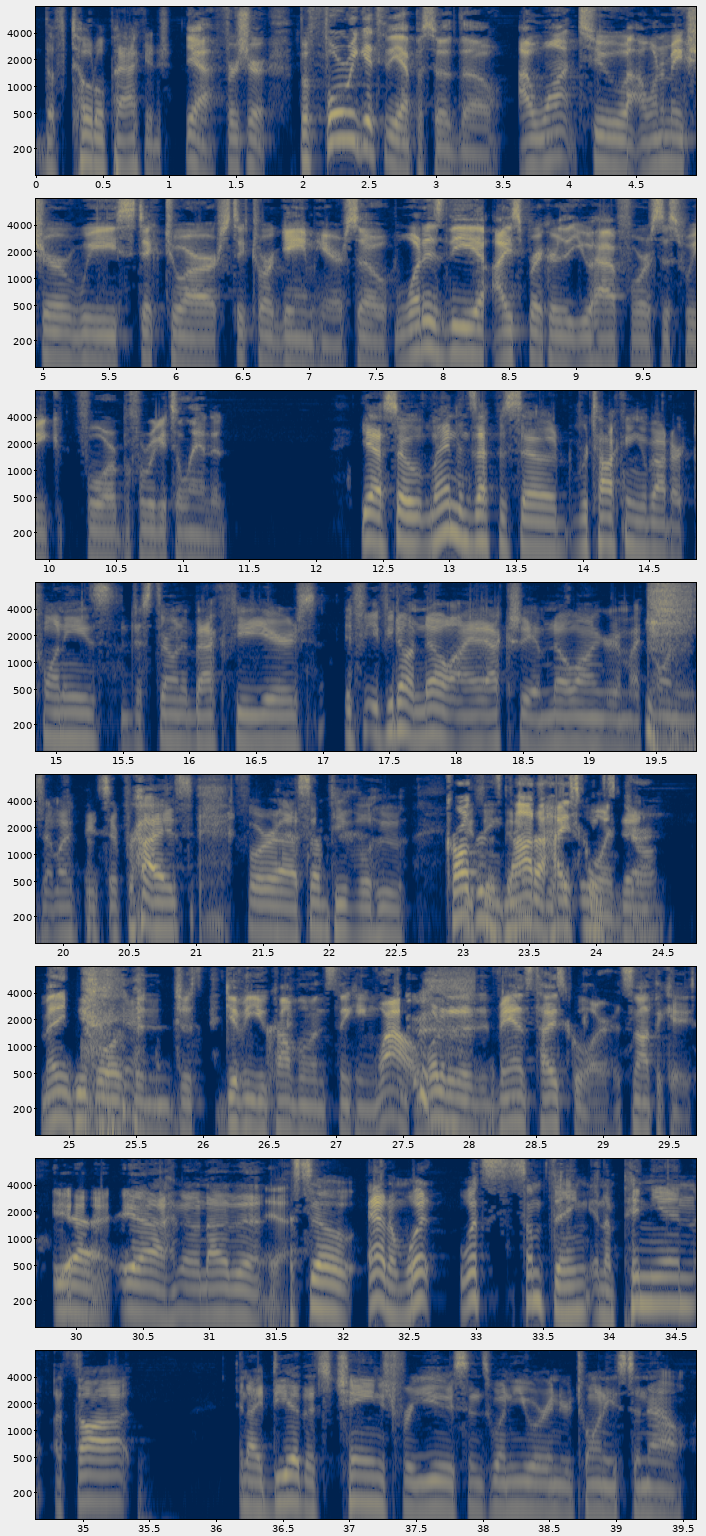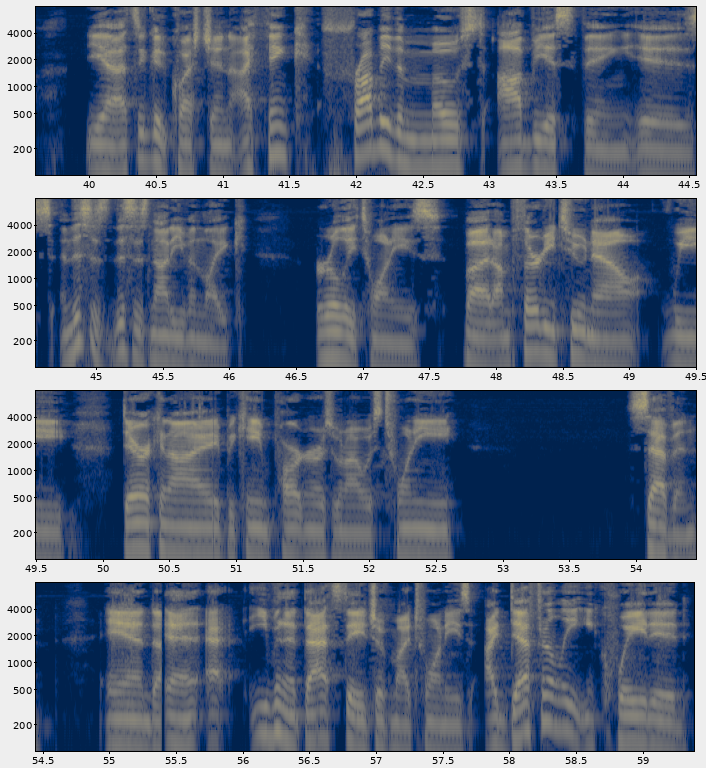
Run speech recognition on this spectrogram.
the total package. Yeah, for sure. Before we get to the episode though, I want to I want to make sure we stick to our stick to our game here. So, what is the icebreaker that you have for us this week for before we get to Landon? Yeah, so Landon's episode, we're talking about our 20s, just throwing it back a few years. If if you don't know, I actually am no longer in my 20s. that might be a surprise for uh, some people who Carlton's not a high 15 school intern. Many people have been just giving you compliments thinking, "Wow, what an advanced high schooler." It's not the case. Yeah, yeah, no, not a bit. Yeah. So, Adam, what what's something, an opinion, a thought, an idea that's changed for you since when you were in your 20s to now? Yeah, that's a good question. I think probably the most obvious thing is, and this is this is not even like early twenties, but I'm 32 now. We Derek and I became partners when I was 27, and uh, and at, even at that stage of my 20s, I definitely equated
